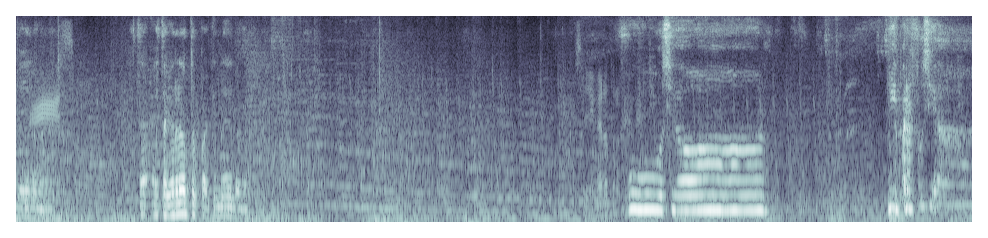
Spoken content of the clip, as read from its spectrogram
Ya, ya. Eso. Hasta, agarré otro para que nadie lo agarre. Vamos a llegar a otro jefe. Fusión. Hiperfusión.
